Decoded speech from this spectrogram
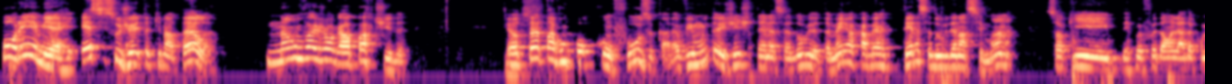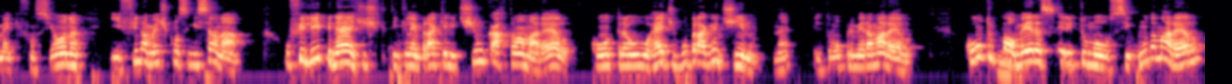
Porém, MR, esse sujeito aqui na tela não vai jogar a partida. Eu até estava um pouco confuso, cara. Eu vi muita gente tendo essa dúvida também. Eu acabei tendo essa dúvida na semana, só que depois fui dar uma olhada como é que funciona e finalmente consegui sanar. O Felipe, né? A gente tem que lembrar que ele tinha um cartão amarelo contra o Red Bull Bragantino, né? Ele tomou o primeiro amarelo. Contra o hum. Palmeiras, ele tomou o segundo amarelo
